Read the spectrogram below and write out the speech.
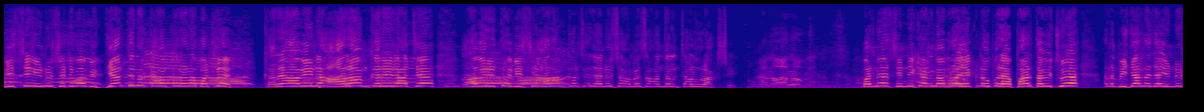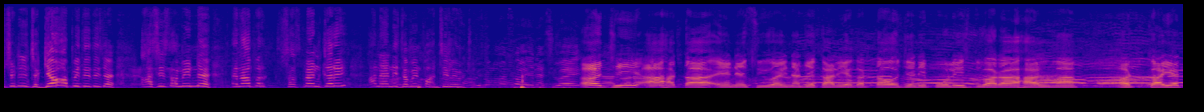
વીસી યુનિવર્સિટીમાં વિદ્યાર્થીનું કામ કરવાના બદલે ઘરે આવીને આરામ કરી રહ્યા છે. આવી રીતે વીસી આરામ કરશે એનું હંમેશા આંદોલન ચાલુ રાખશે. બંને સિન્ડિકેટ મેમ્બરો એકના ઉપર એફઆઈઆર થવી જોઈએ અને બીજાને જે યુનિવર્સિટીની જગ્યાઓ આપી દીધી છે, આશીષ અમીનને એના પર સસ્પેન્ડ કરી અને એની જમીન પાછી લેવી જોઈએ. જી આ હતા એનએસયુઆઈના જે કાર્યકર્તાઓ જેની પોલીસ દ્વારા હાલમાં અટકાયત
